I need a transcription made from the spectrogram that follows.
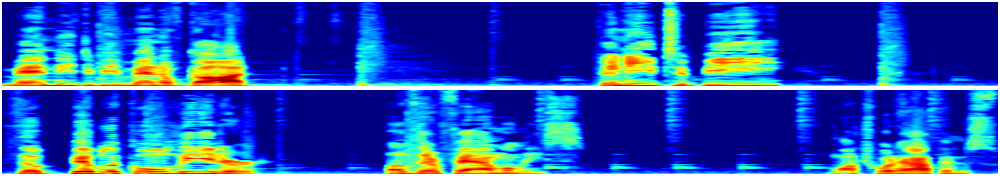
Men need to be men of God. They need to be the biblical leader of their families. Watch what happens.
